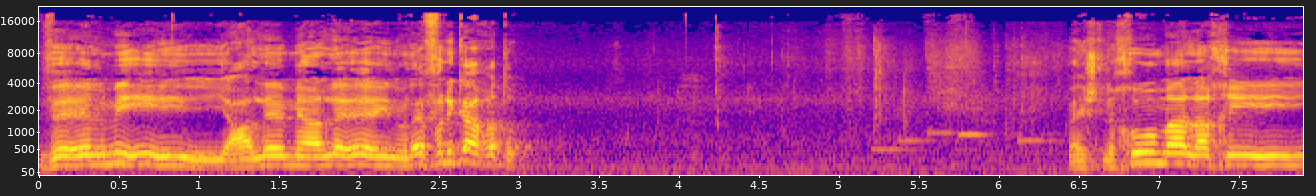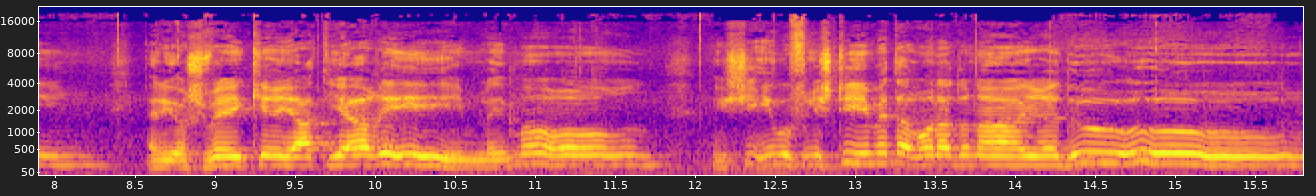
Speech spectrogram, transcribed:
ואל מי יעלה מעלינו? לאיפה ניקח אותו? וישלחו מלאכים אל יושבי קריית יערים לאמור השיבו פלישתים את ארון אדוני ירדו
